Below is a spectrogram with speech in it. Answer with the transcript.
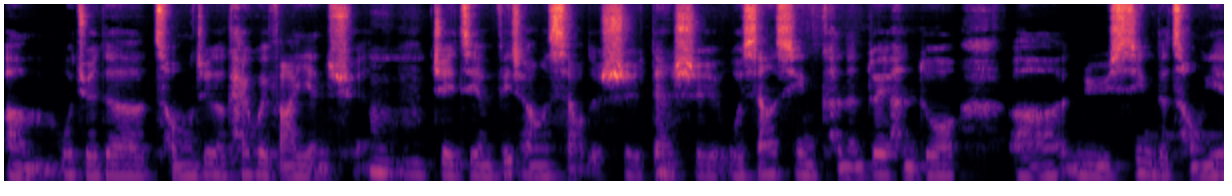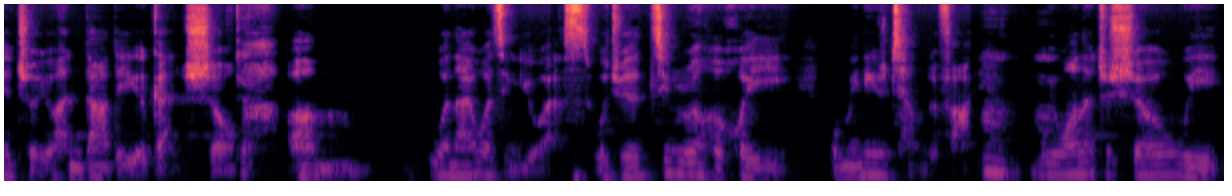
嗯，我觉得从这个开会发言权，嗯嗯这件非常小的事，但是我相信可能对很多呃女性的从业者有很大的一个感受。嗯，When I was in US，我觉得进入任何会议，我们一定是抢着发言。嗯 We wanted to show we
